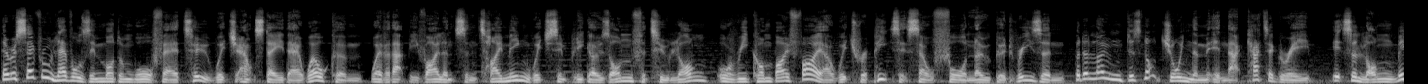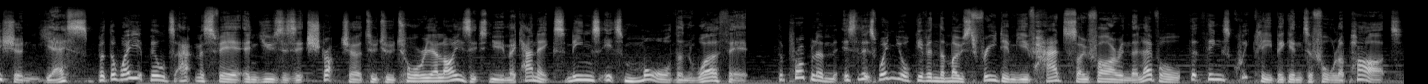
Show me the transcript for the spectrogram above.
There are several levels in Modern Warfare 2 which outstay their welcome, whether that be violence and timing, which simply goes on for too long, or recon by fire, which repeats itself for no good reason, but Alone does not join them in that category. It's a long mission, yes, but the way it builds atmosphere and uses its structure to tutorialize its new mechanics means it's more than worth it. The problem is that it's when you're given the most freedom you've had so far in the level that things quickly begin to fall apart.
